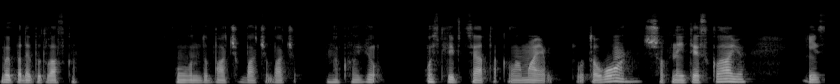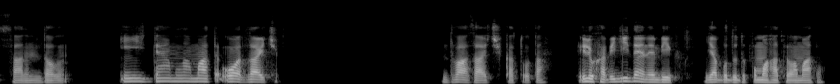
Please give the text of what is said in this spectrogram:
Випаде, будь ласка. О, вон, бачу, бачу, бачу. Наклаю ось лівця так ламаємо тут того, щоб не йти з клаю. І садимо долем. І йдемо ламати. О, зайчик. Два зайчика тут. Ілюха, відійди на бік. Я буду допомагати ламати.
